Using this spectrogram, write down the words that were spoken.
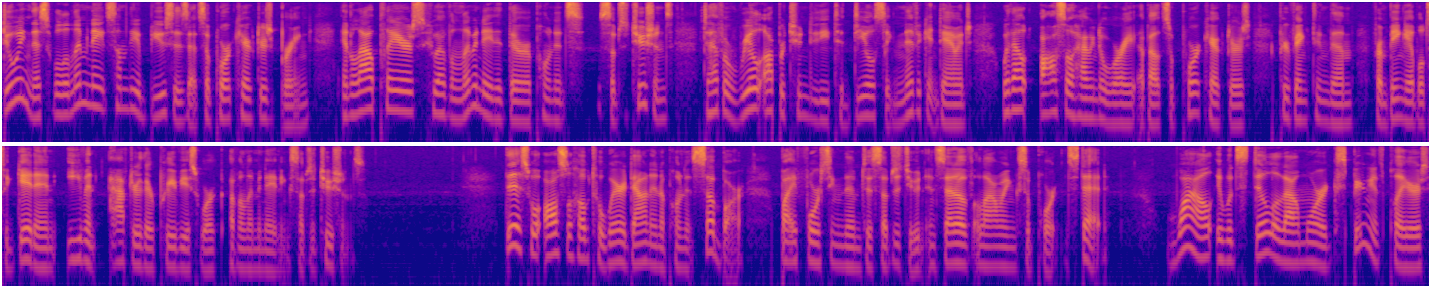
Doing this will eliminate some of the abuses that support characters bring and allow players who have eliminated their opponent's substitutions to have a real opportunity to deal significant damage without also having to worry about support characters preventing them from being able to get in even after their previous work of eliminating substitutions. This will also help to wear down an opponent's subbar by forcing them to substitute instead of allowing support instead while it would still allow more experienced players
